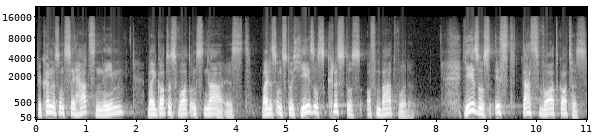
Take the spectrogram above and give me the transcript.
Wir können es uns zu Herzen nehmen, weil Gottes Wort uns nahe ist, weil es uns durch Jesus Christus offenbart wurde. Jesus ist das Wort Gottes,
